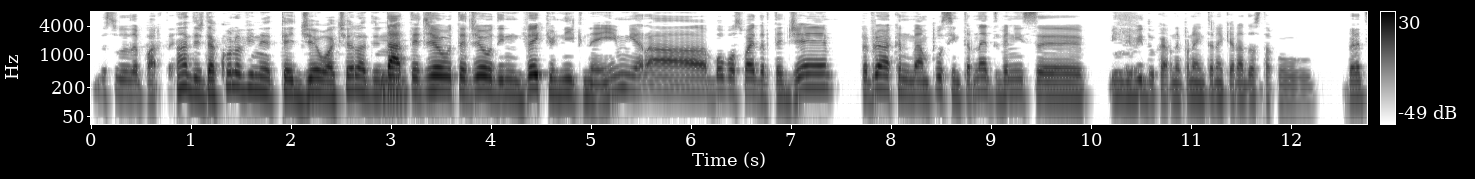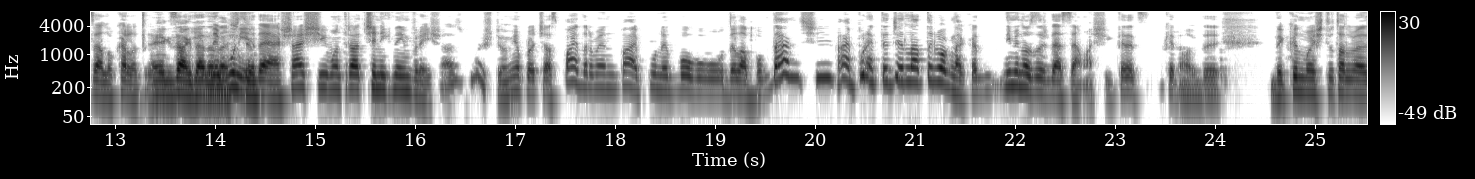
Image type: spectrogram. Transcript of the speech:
destul de departe. A, deci de acolo vine TG-ul acela din... Da, TG-ul, TG-ul din vechiul nickname era Bobo Spider TG. Pe vremea când mi-am pus internet, venise individul care ne punea internet, care era de asta cu rețea locală de Exact, da, da, da, nebunie știu. de aia așa și mă întreba ce nickname vrei. Și a zis, nu știu, mie plăcea Spider-Man, hai pune Bobo de la Bogdan și hai pune TG de la Târgogna, că nimeni nu o să-și dea seama. Și credeți, crede-mă, de, de când mă știu, toată lumea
